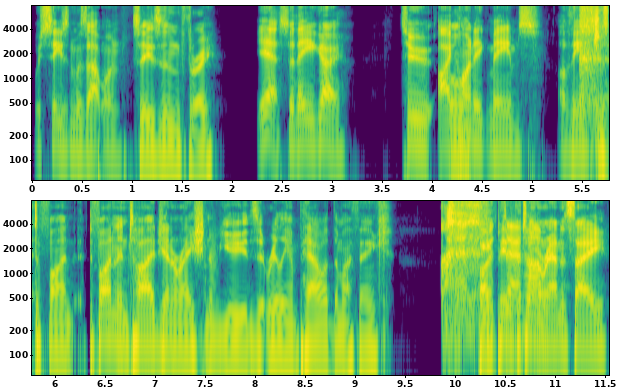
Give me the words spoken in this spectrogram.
which season was that one? Season three. Yeah. So there you go. Two iconic memes of the internet. Just defined defined an entire generation of youths. It really empowered them, I think. and both People Dan could turn Harmon- around and say,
